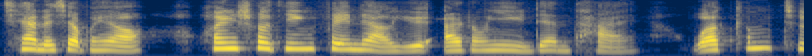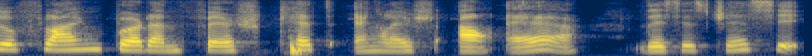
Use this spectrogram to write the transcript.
亲爱的小朋友，欢迎收听飞鸟与儿童英语电台。Welcome to Flying Bird and Fish Kids English on Air. This is Jessie.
